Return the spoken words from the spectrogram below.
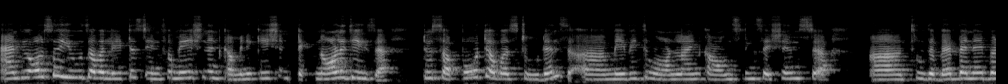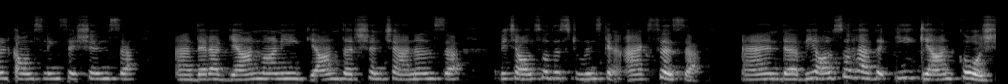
And we also use our latest information and communication technologies uh, to support our students, uh, maybe through online counseling sessions, uh, uh through the web-enabled counseling sessions. Uh, uh, there are Gyanvani, Gyan Darshan channels, which also the students can access. and we also have the e-Gyan Kosh,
